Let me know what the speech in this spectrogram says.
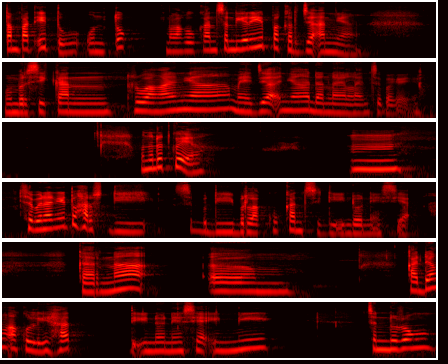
tempat itu untuk melakukan sendiri pekerjaannya membersihkan ruangannya mejanya dan lain-lain sebagainya. Menurutku ya hmm, sebenarnya itu harus di diberlakukan sih di Indonesia. Karena um, kadang aku lihat di Indonesia ini cenderung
